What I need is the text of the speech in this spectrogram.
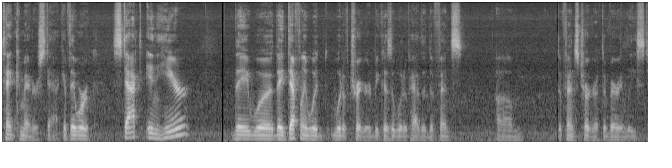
tank commander stack. If they were stacked in here, they would they definitely would would have triggered because it would have had the defense um, defense trigger at the very least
